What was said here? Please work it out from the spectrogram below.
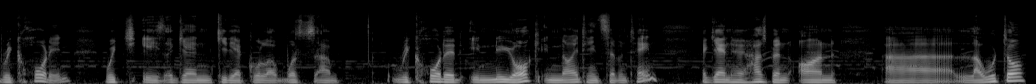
recording, which is again Kiriakula, was um, recorded in New York in 1917. Again, her husband on uh, Lauto,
